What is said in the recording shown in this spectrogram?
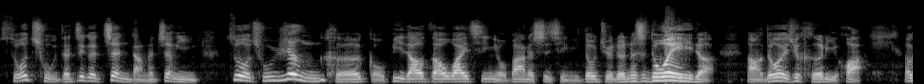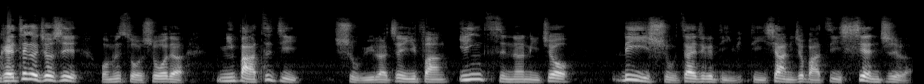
所处的这个政党的阵营做出任何狗屁倒灶、歪七扭八的事情，你都觉得那是对的啊，都会去合理化。OK，这个就是我们所说的，你把自己属于了这一方，因此呢，你就隶属在这个底底下，你就把自己限制了，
